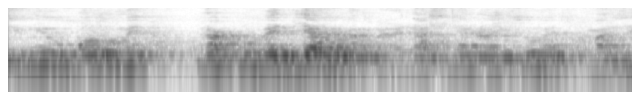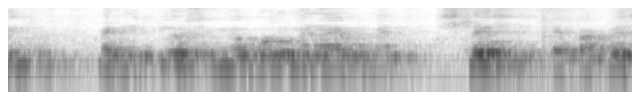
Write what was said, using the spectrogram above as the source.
σημείου μπορούμε να κουβεντιάζουμε, να συνεννοηθούμε μαζί τους, μέχρι ποιο σημείο μπορούμε να έχουμε σχέσεις, επαφές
